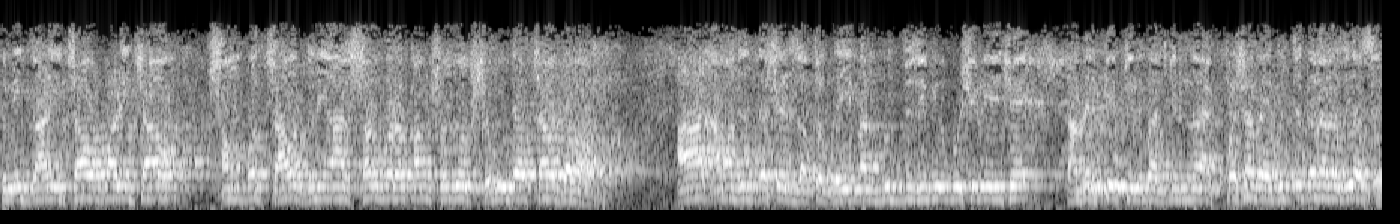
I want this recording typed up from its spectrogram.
তুমি গাড়ি চাও, বাড়ি চাও, সম্পদ চাও, দুনিয়ার সর্বরকম সুযোগ, সুবিধা চাও, দেওয়া আর আমাদের দেশের যত বেইমান বুদ্ধিজীবী বসে রয়েছে, তাদেরকে কিনবার জন্য এক পয়সা ব্যয় করতে তারা রাজি আছে।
